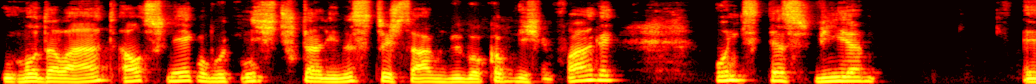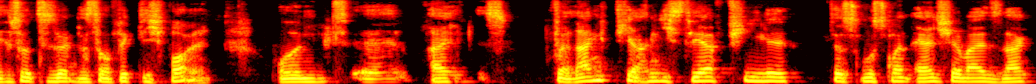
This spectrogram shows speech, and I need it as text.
moderat auslegen und nicht stalinistisch sagen, wir bekommen nicht in Frage, und dass wir äh, sozusagen das auch wirklich wollen. Und äh, weil es verlangt ja nicht sehr viel, das muss man ehrlicherweise sagen,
